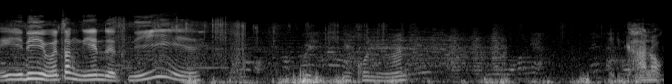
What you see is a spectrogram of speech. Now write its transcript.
นี่นี่มันต้องเนียนแบบนี้มีคนอยู่นั้นขาหรอก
